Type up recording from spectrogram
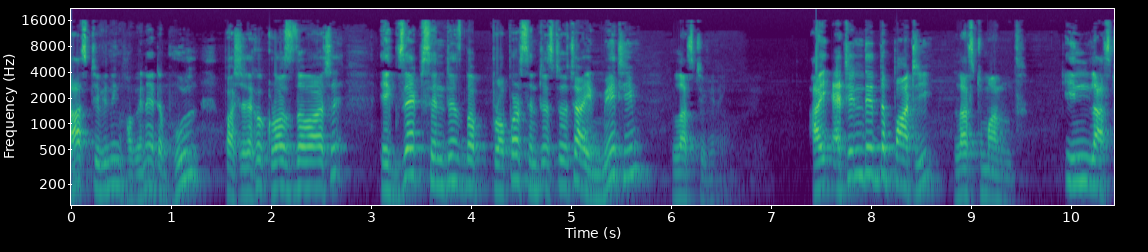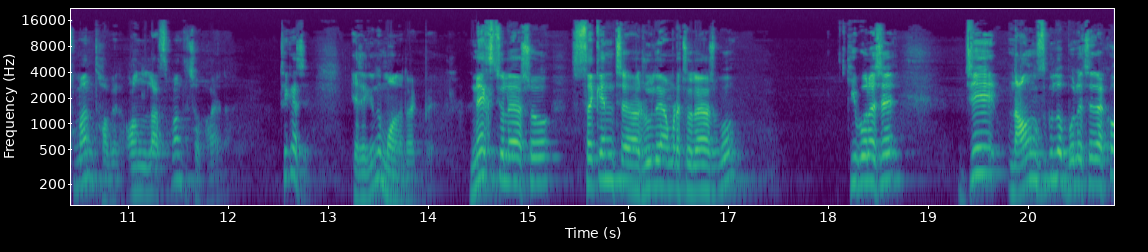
last evening হবে না, এটা ভুল। পাশে দেখো ক্রস দেওয়া আছে। এক্স্যাক্ট সেন্টেন্স বা প্রপার সেন্টেন্সটা হচ্ছে I met him last evening I attended the party last month in last month হবে না। অন লাস্ট মান্থ এসব হয় না। ঠিক আছে? এটা কিন্তু মনে রাখবে। নেক্সট চলে আসো। সেকেন্ড রুলে আমরা চলে আসব। কি বলেছে? যে নাউন্সগুলো বলেছে, দেখো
